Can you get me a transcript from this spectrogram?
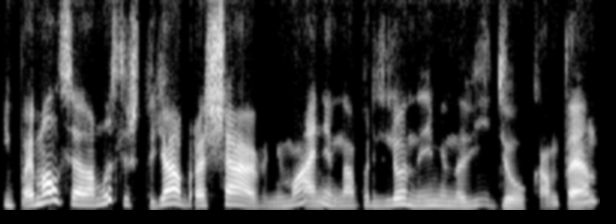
и поймала себя на мысли, что я обращаю внимание на определенный именно видеоконтент,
